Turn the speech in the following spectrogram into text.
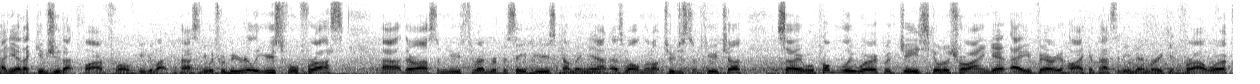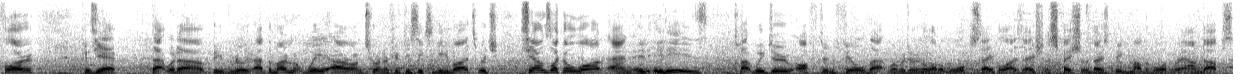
And yeah, that gives you that 512 gigabyte capacity, which would be really useful for us. Uh, there are some new Threadripper CPUs coming out as well in the not too distant future. So we'll probably work with G-Skill to try and get a very high capacity memory kit for our workflow. Because yeah, that would uh, be really, at the moment we are on 256 gigabytes, which sounds like a lot and it, it is, but we do often feel that when we're doing a lot of warp stabilization, especially with those big motherboard roundups,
